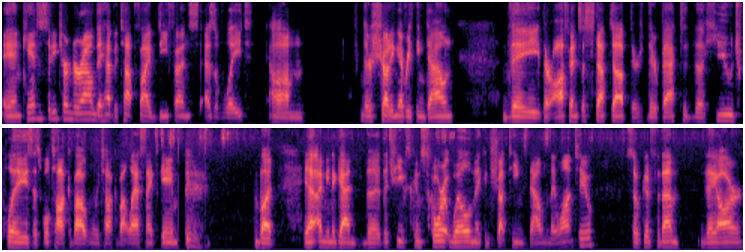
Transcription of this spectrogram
and kansas city turned around they have a top five defense as of late um, they're shutting everything down They their offense has stepped up. They're they're back to the huge plays as we'll talk about when we talk about last night's game. But yeah, I mean, again, the the Chiefs can score at will and they can shut teams down when they want to. So good for them. They are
